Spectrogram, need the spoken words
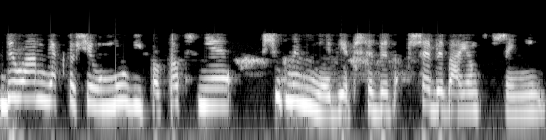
Byłam, jak to się mówi potocznie, w siódmym niebie, przebywa, przebywając przy nim.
